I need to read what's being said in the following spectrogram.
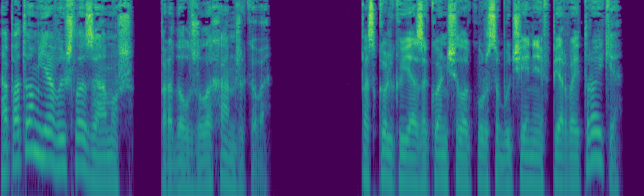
«А потом я вышла замуж», — продолжила Ханжикова. «Поскольку я закончила курс обучения в первой тройке,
